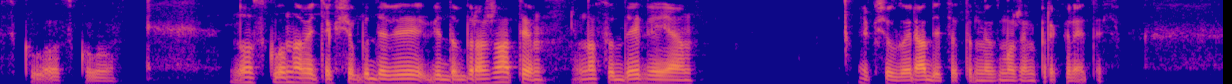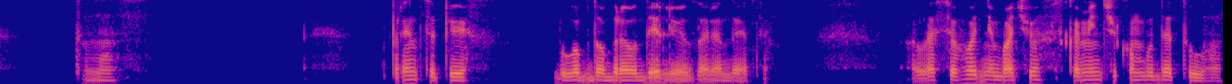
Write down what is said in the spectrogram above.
Скло, скло. Ну, скло навіть якщо буде відображати, у нас оделія, якщо зарядиться, то ми зможемо прикритись. Тому, в принципі, було б добре оделію зарядити. Але сьогодні бачу, з камінчиком буде туго.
